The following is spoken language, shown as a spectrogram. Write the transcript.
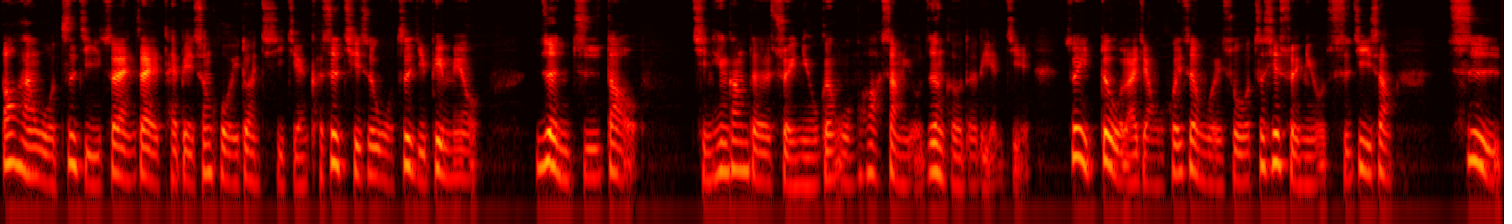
包含我自己，虽然在台北生活一段期间，可是其实我自己并没有认知到擎天岗的水牛跟文化上有任何的连接。所以对我来讲，我会认为说这些水牛实际上是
